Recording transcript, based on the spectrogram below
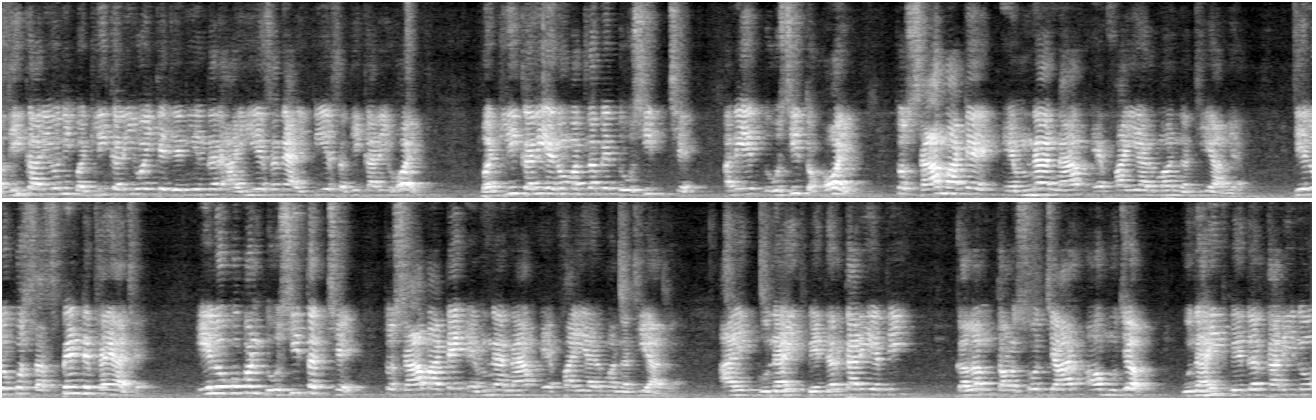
અધિકારીઓની બદલી કરી હોય કે જેની અંદર આઈએએસ અને આઈપીએસ અધિકારી હોય, બદલી કરી એનો મતલબ એ દોષિત છે. અને એ દોષિત હોય તો શા માટે એમના નામ એફઆઈઆરમાં નથી આવ્યા? જે લોકો સસ્પેન્ડ થયા છે, એ લોકો પણ દોષિત જ છે. તો શા માટે એમના નામ એફઆઈઆરમાં નથી આવ્યા? આ એક ગુનાહિત બેદરકારી હતી. કલમ ત્રણસો ચાર અ મુજબ ગુનાહિત બેદરકારીનો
